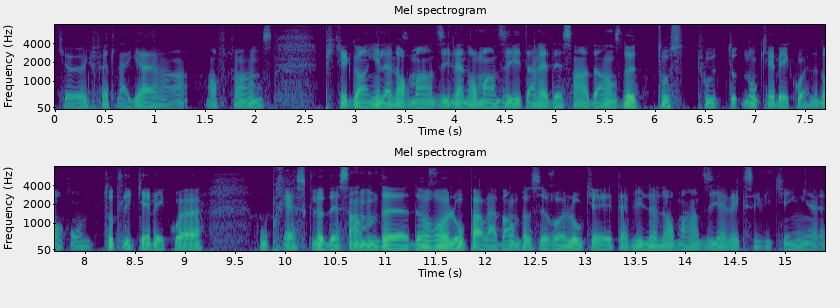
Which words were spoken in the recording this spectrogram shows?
qui a fait la guerre en, en France puis qui a gagné la Normandie. La Normandie étant la descendance de tous, tous, nos Québécois. Donc, on, tous les Québécois, ou presque, là, descendent de, de, Rollo par la bande, parce que c'est Rollo qui a établi la Normandie avec ses Vikings euh,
